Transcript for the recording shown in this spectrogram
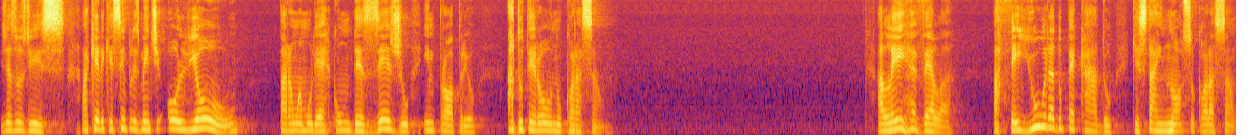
Jesus diz: aquele que simplesmente olhou para uma mulher com um desejo impróprio, adulterou no coração. A lei revela a feiura do pecado que está em nosso coração,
